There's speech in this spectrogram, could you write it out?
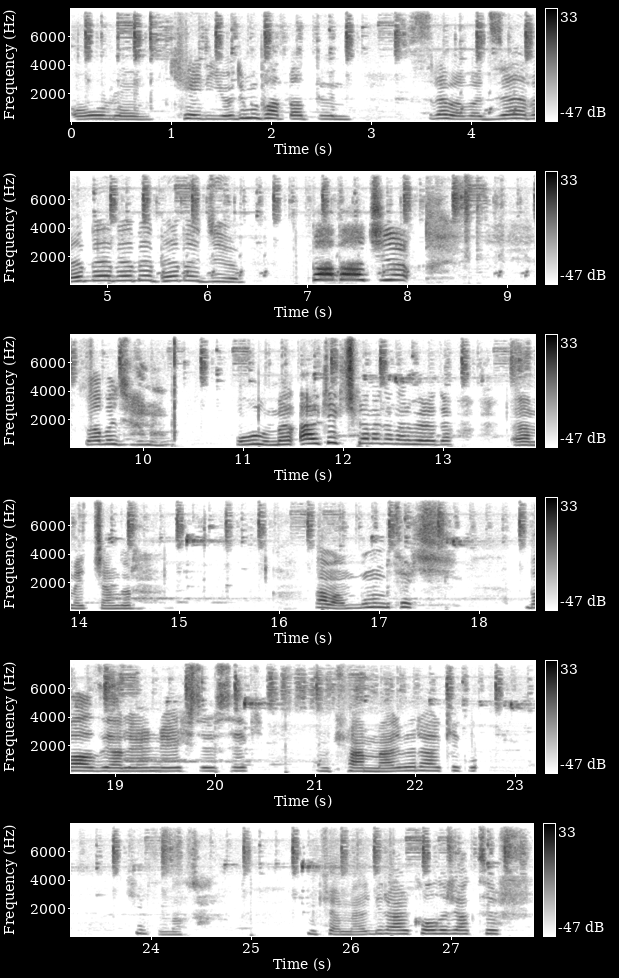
oğlum kedi ödümü patlattın. Sıra babacığım baba baba babacığım. Oğlum ben erkek çıkana kadar böyle de devam edeceğim dur. Tamam bunun bir tek bazı yerlerini değiştirirsek mükemmel bir erkek Kimsin lan? Mükemmel bir erkek olacaktır.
